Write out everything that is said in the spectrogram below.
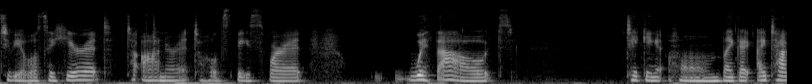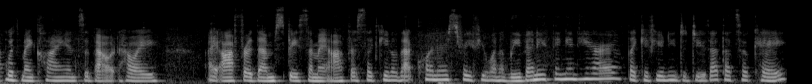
to be able to hear it, to honor it, to hold space for it without taking it home. Like I, I talk with my clients about how I I offer them space in my office. Like, you know, that corner is free if you want to leave anything in here. Like if you need to do that, that's okay.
